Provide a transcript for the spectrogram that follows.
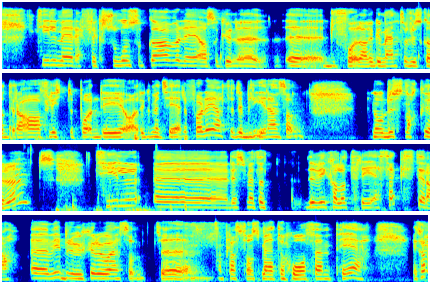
til mer refleksjonsoppgaver. Det altså kunne, eh, du får argumenter du skal dra og flytte på de og argumentere for de, At det blir en sånn når du snakker rundt, til eh, det som heter det vi kaller 360. Da. Eh, vi bruker jo et sånt, eh, plattform som heter H5P. Det kan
